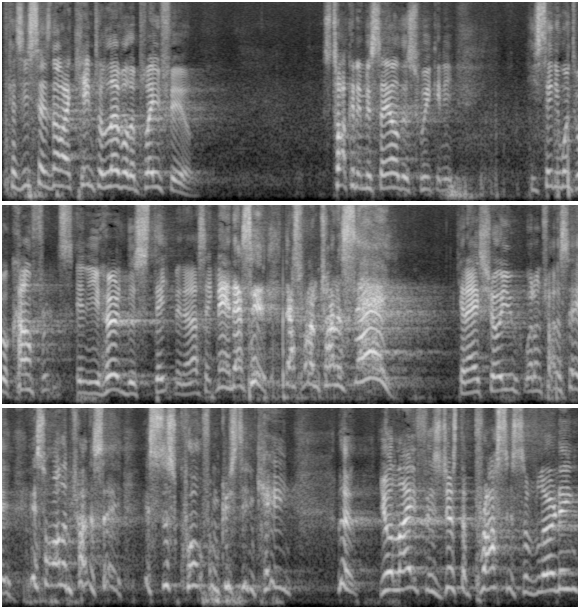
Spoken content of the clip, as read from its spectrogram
Because he says, No, I came to level the playing field. I was talking to Misael this week, and he, he said he went to a conference and he heard this statement, and I said, Man, that's it. That's what I'm trying to say. Can I show you what I'm trying to say? It's all I'm trying to say. It's this quote from Christine Caine. Look, your life is just a process of learning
